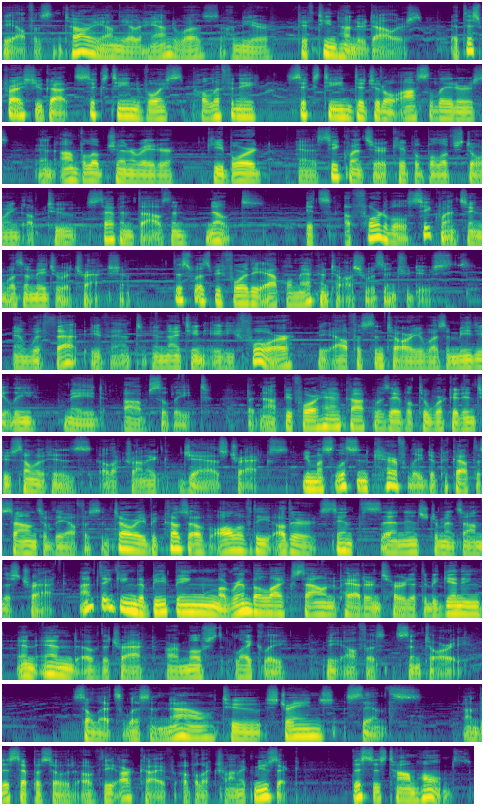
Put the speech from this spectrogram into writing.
The Alpha Centauri, on the other hand, was a mere $1,500. At this price, you got 16 voice polyphony, 16 digital oscillators, an envelope generator, keyboard, and a sequencer capable of storing up to 7,000 notes. Its affordable sequencing was a major attraction. This was before the Apple Macintosh was introduced. And with that event in 1984, the Alpha Centauri was immediately made obsolete but not before Hancock was able to work it into some of his electronic jazz tracks. You must listen carefully to pick out the sounds of the Alpha Centauri because of all of the other synths and instruments on this track. I'm thinking the beeping, marimba like sound patterns heard at the beginning and end of the track are most likely the Alpha Centauri. So let's listen now to Strange Synths on this episode of the Archive of Electronic Music. This is Tom Holmes.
